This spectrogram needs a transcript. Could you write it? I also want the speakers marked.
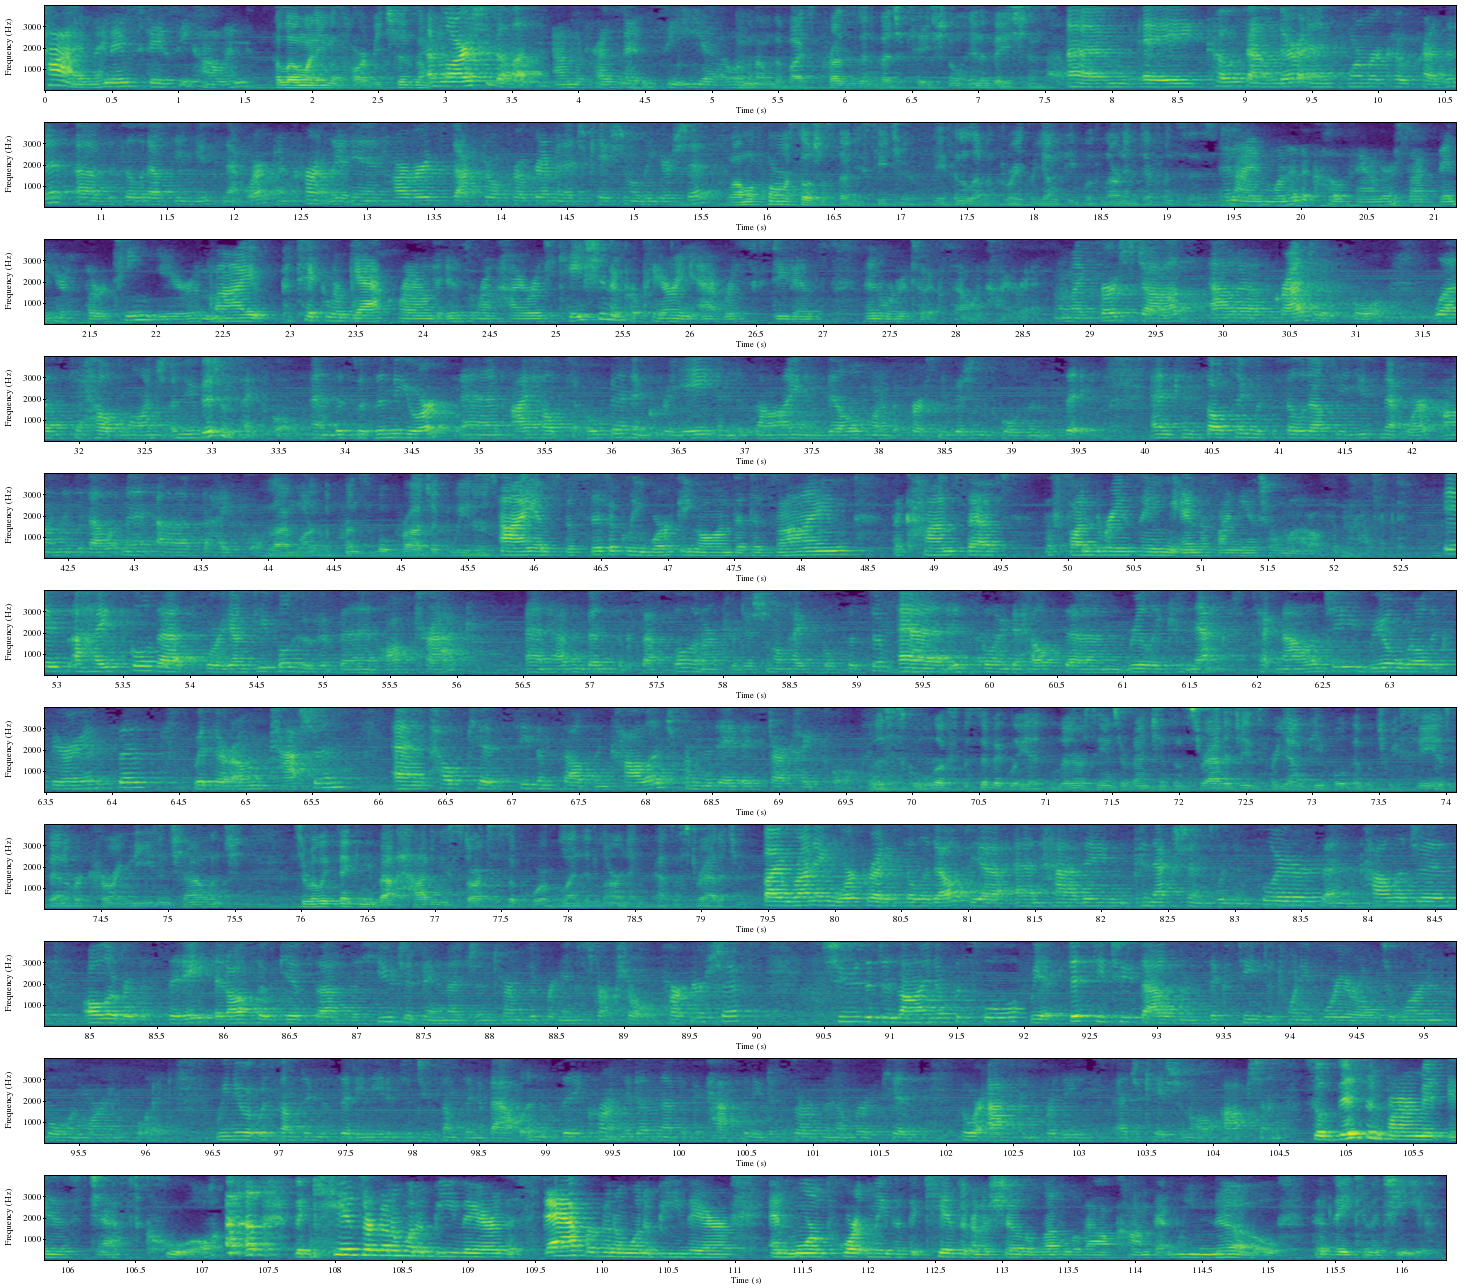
Speaker 1: Hi, my name is Stacy Holland.
Speaker 2: Hello, my name is Harvey Chisholm.
Speaker 3: I'm Laura Shubilla.
Speaker 1: I'm the president and CEO.
Speaker 2: And I'm the Vice President of Educational Innovations.
Speaker 3: I'm a co-founder and former co-president of the Philadelphia Youth Network. I'm currently in Harvard's doctoral program in educational leadership.
Speaker 2: Well, I'm a former social studies teacher, 8th and 11th grade for young people with learning differences.
Speaker 1: And I am one of the co-founders, so I've been here 13 years. My particular background is around higher education and preparing at-risk students in order to excel in higher ed.
Speaker 3: One of my first jobs out of graduate school was to help launch a New Visions High School. And this was in New York, and I helped to open and create and design and build one of the first New Vision schools in the city, and consulting with the Philadelphia Youth Network on the development of the high school.
Speaker 2: So I'm one of the principal project leaders.
Speaker 1: I am specifically working on the design, the concept, the fundraising, and the financial model for the project.
Speaker 3: It's a high school that's for young people who have been off track and haven't been successful in our traditional high school system. And it's going to help them really connect technology, real world experiences with their own passions and help kids see themselves in college from the day they start high school.
Speaker 2: This school looks specifically at literacy interventions and strategies for young people that which we see has been a recurring need and challenge to really thinking about how do you start to support blended learning as a strategy.
Speaker 3: By running Work Ready Philadelphia and having connections with employers and colleges all over the city, it also gives us a huge advantage in terms of bringing structural partnerships to the design of the school. We had 52,000 16 to 24 year olds who weren't in school and weren't employed. We knew it was something the city needed to do something about, and the city currently doesn't have the capacity to serve the number of kids who are asking for these educational options.
Speaker 1: So this environment is just cool. the kids are going to want to be there, the staff are going to want to be there, and more importantly that the kids are going to show the level of outcome that we know that they can achieve.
